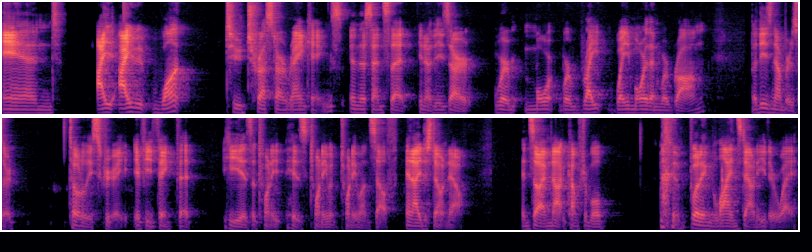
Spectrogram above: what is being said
and I I want to trust our rankings in the sense that you know these are we're more we're right way more than we're wrong, but these numbers are totally screwy if you think that he is a 20 his 20 21 self, and I just don't know, and so I'm not comfortable putting the lines down either way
